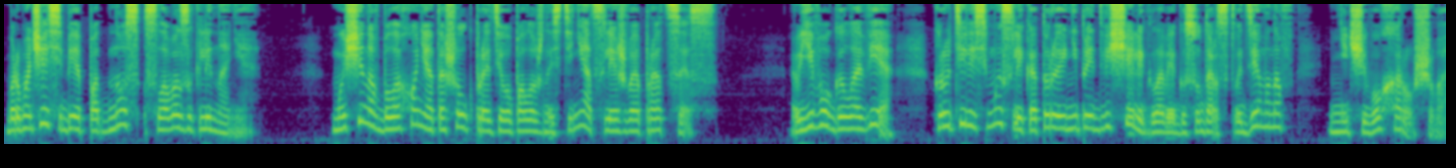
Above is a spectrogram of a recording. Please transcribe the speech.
бормоча себе под нос слова заклинания. Мужчина в балахоне отошел к противоположной стене, отслеживая процесс. В его голове крутились мысли, которые не предвещали главе государства демонов ничего хорошего.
